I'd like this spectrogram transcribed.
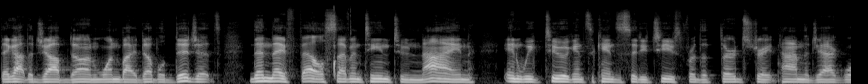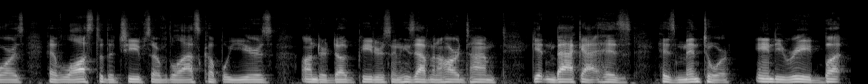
they got the job done, won by double digits. Then they fell 17 to 9 in week 2 against the Kansas City Chiefs for the third straight time the Jaguars have lost to the Chiefs over the last couple years under Doug Pederson. He's having a hard time getting back at his his mentor, Andy Reid, but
